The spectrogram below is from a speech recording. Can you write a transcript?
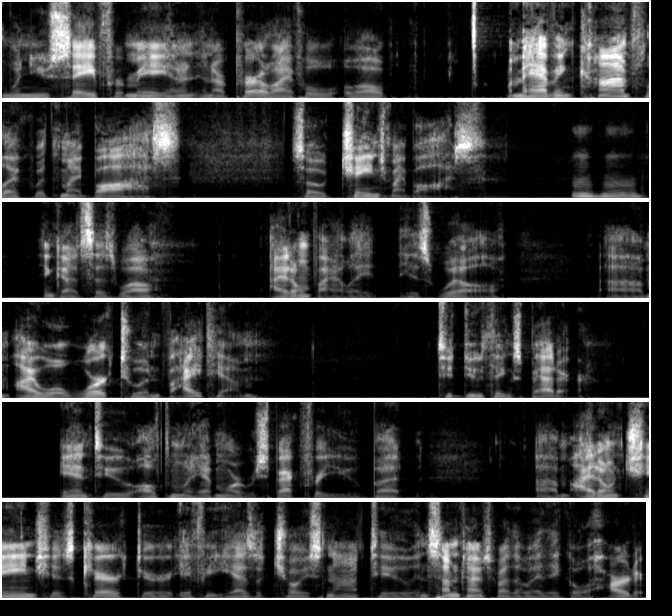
when you say for me in, in our prayer life, well, well, I'm having conflict with my boss, so change my boss. Mm-hmm. And God says, Well, I don't violate his will. Um, I will work to invite him to do things better and to ultimately have more respect for you. But um, I don't change his character if he has a choice not to. And sometimes, by the way, they go harder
